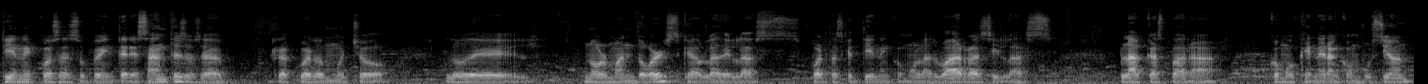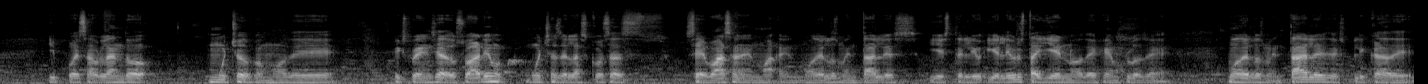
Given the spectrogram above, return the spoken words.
Tiene cosas súper interesantes, o sea, recuerdo mucho lo del Norman Doors, que habla de las puertas que tienen como las barras y las placas para cómo generan confusión y pues hablando mucho como de experiencia de usuario, muchas de las cosas se basan en, modelos mentales y, este, y el libro está lleno de ejemplos de modelos mentales, explica de,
